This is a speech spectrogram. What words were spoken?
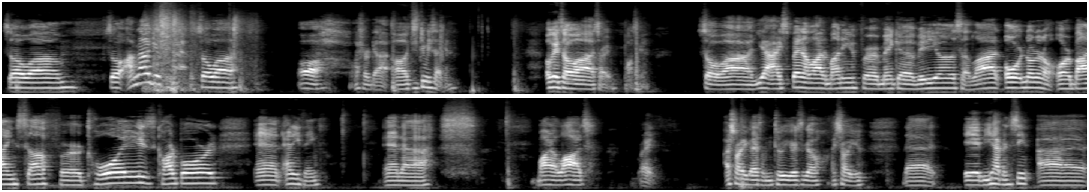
so um, so I'm not getting so uh, oh, I forgot. Uh, just give me a second. Okay, so uh, sorry, pause again. So uh yeah, I spent a lot of money for making videos, a lot or no no no, or buying stuff for toys, cardboard, and anything. And uh buy a lot. Right. I saw you guys from two years ago. I saw you that if you haven't seen uh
